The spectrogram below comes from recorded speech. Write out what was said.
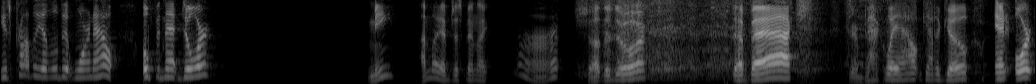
He was probably a little bit worn out. Open that door. Me? I might have just been like, shut the door, step back. Is there a back way out? Gotta go. And or,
